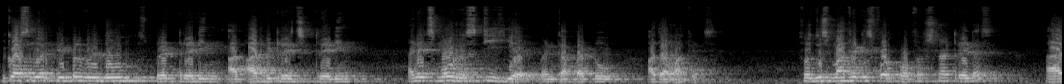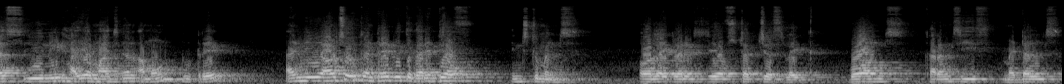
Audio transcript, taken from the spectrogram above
Because here people will do spread trading, arbitrage trading and it's more risky here when compared to other markets. So this market is for professional traders as you need higher marginal amount to trade and you also can trade with a variety of instruments or like variety of structures like bonds, currencies, metals,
